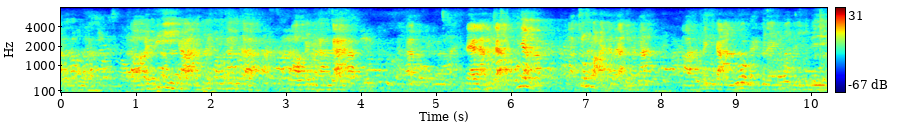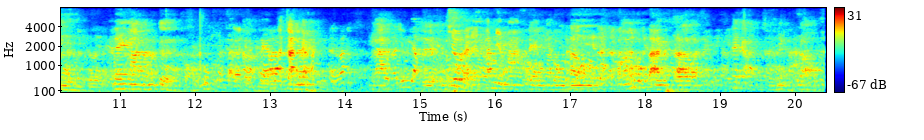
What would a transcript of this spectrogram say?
เปิดตัวเราเป็นพิธีการที่ค่อนข้างจะเราเป็นทางการนะครับแต่หลังจากเที่ยงครับช่วงบ่ายแล้วกันนะฮะอ่าเป็นการร่วมแสดงความยินดีในงานวันเกิดของอาจารย์แหม่มนะผมเชื่อว่าหลายๆท่านเนี่ยมาแสดงความยินดีมาร่วมอวยพรให้กับอาจารย์แหม่มของเราถ้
